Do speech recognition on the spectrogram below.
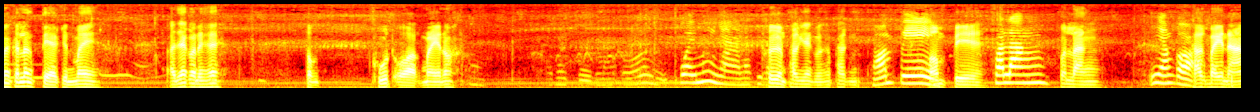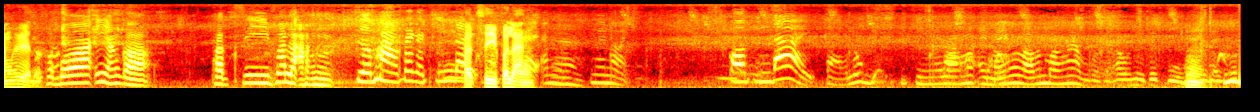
มันกำลังแตกขึ้นไหมอันนี้ก่อนเลยฮ้ยต้อง คูดออกไหมเนาะเอาไปปลูกนะโอ้ยปล่อยมือยานะพี่เพื่อนพักยังก่อนครับพักหอมเปรย์พร้อมเปรย์ฝรั่งฝรั่งอีหยังก่อพักใบน้ำเพื่อนเขาบอกว่าอีหยังก่อผักซีฝรั่งเกือบห่างแต่ก็กินได้ผักซีฝรั่ง แต่อันนี้หน่อยๆพอกินได้แต่ลูกใหญ่กินไม่ทาได้งมาไอ้ไม้ของเรามันมองงามกว่าเอานี่ไปปลูกอืมเอาไปปลูก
